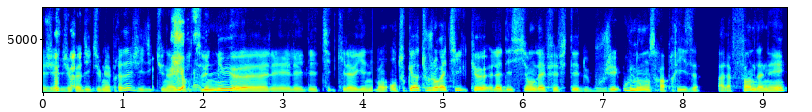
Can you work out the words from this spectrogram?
j'ai pas dit que tu me méprisais, j'ai dit que tu n'avais pas retenu euh, les, les, les, titres qu'il avait gagnés. Bon, en tout cas, toujours est-il que la décision de la FFT de bouger ou non sera prise à la fin de l'année.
